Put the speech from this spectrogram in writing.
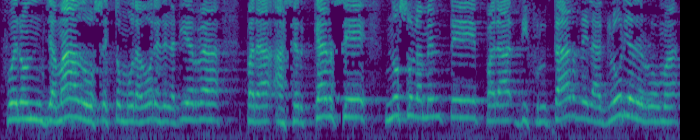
fueron llamados estos moradores de la tierra para acercarse no solamente para disfrutar de la gloria de Roma,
